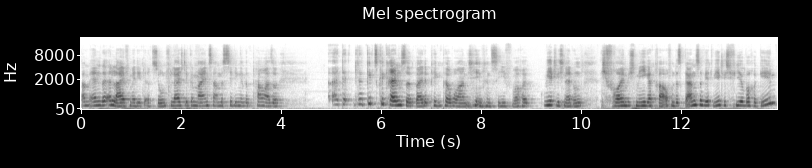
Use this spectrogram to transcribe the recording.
am Ende eine Live-Meditation, vielleicht ein gemeinsames Sitting in the Power, also äh, da, da gibt es keine Grenze bei der Pink Peruanische Intensivwoche, wirklich nicht. Und ich freue mich mega drauf. Und das Ganze wird wirklich vier Wochen gehen,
